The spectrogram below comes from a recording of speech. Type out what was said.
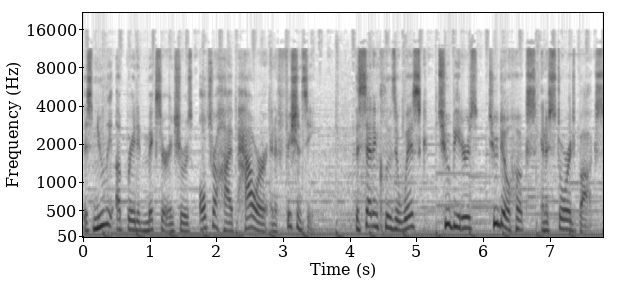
this newly upgraded mixer ensures ultra-high power and efficiency. The set includes a whisk, two beaters, two dough hooks, and a storage box,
